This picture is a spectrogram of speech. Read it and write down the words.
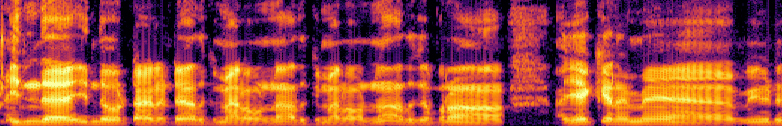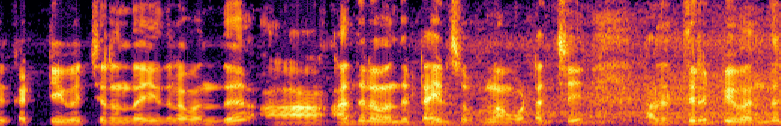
இந்த இந்த ஒரு டாய்லெட்டு அதுக்கு மேலே ஒன்று அதுக்கு மேலே ஒன்று அதுக்கப்புறம் ஏற்கனவே வீடு கட்டி வச்சுருந்த இதில் வந்து அதில் வந்து டைல்ஸை ஃபுல்லாக உடச்சி அதை திருப்பி வந்து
